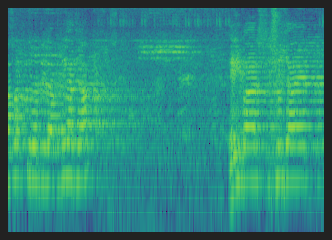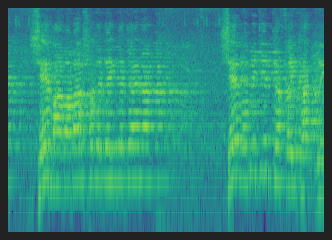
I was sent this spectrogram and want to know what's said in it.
আজাদ করে দিলাম, নিয়ে যান এইবার শিশু জায়েদ, সে মা বাবার সাথে যাইতে চায় না। সে নবীজির কাছেই থাকবে,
